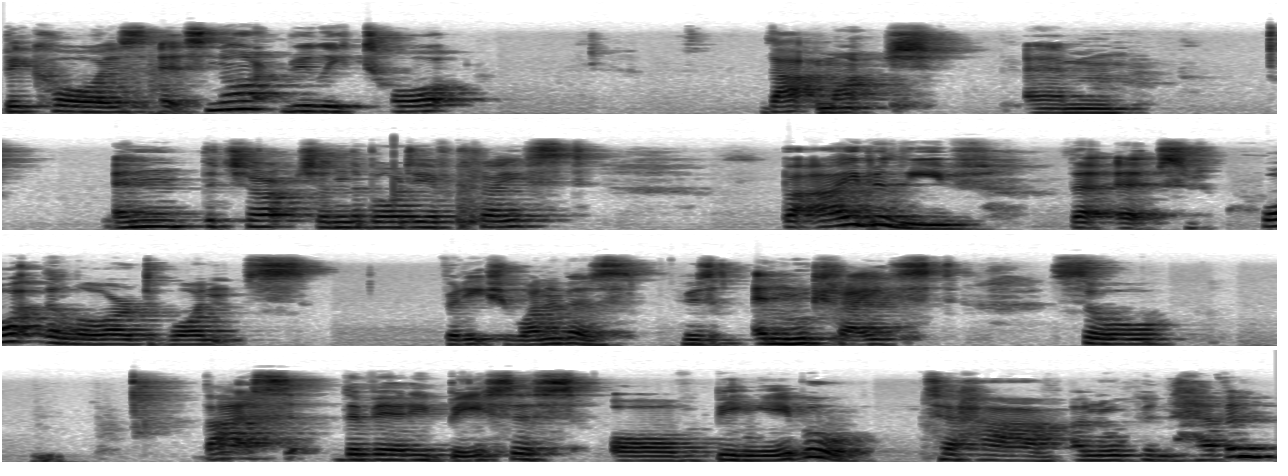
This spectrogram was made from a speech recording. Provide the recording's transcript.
because it's not really taught that much um, in the church, in the body of Christ. But I believe that it's what the Lord wants for each one of us who's in Christ. So that's the very basis of being able to have an open heaven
